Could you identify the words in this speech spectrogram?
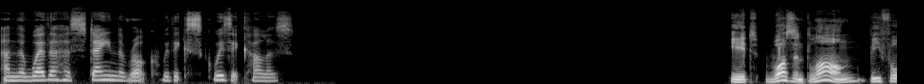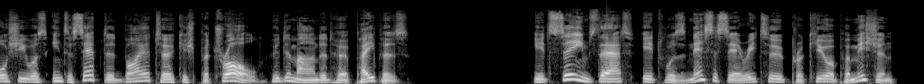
and the weather has stained the rock with exquisite colours. It wasn't long before she was intercepted by a Turkish patrol who demanded her papers. It seems that it was necessary to procure permission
